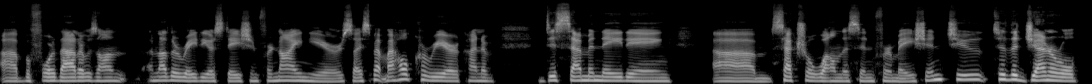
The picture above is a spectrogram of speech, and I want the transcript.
Uh, before that, I was on another radio station for nine years. So I spent my whole career kind of disseminating um, sexual wellness information to to the general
